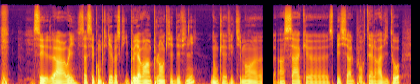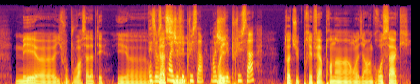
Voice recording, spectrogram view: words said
c'est alors oui, ça c'est compliqué parce qu'il peut y avoir un plan qui est défini. Donc effectivement, euh, un sac spécial pour tel ravito, mais il faut pouvoir s'adapter. Et c'est pour ça que moi je fais plus ça. Moi je fais plus ça. Toi tu préfères prendre un, on va dire un gros sac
